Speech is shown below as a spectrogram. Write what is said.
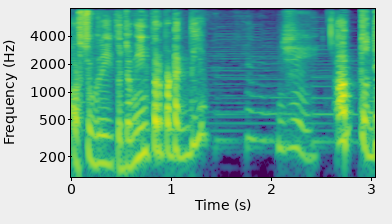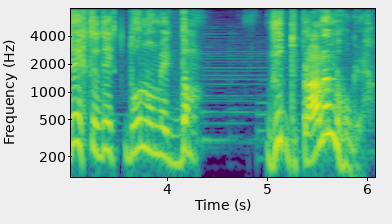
और सुग्रीव को ज़मीन पर पटक दिया। जी। अब तो देखते देखते दोनों में एकदम युद्ध प्रारंभ हो गया।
